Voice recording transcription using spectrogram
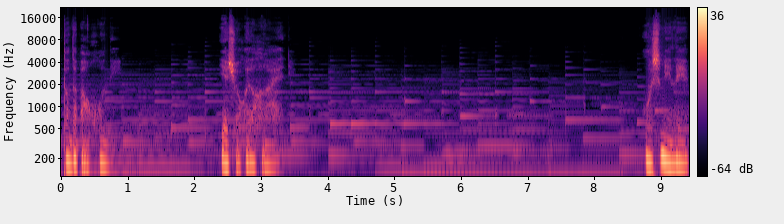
懂得保护你，也学会了很爱你。我是米粒，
